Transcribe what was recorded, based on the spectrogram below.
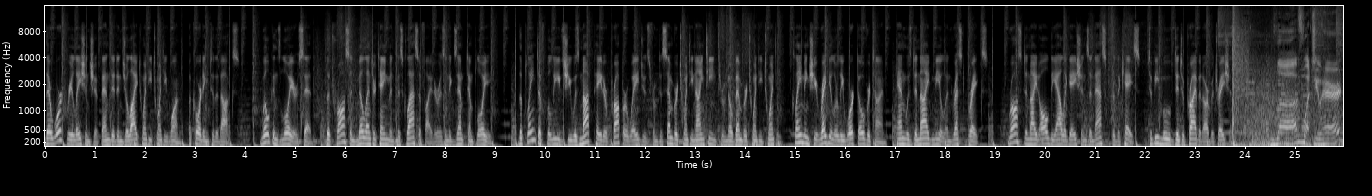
Their work relationship ended in July 2021, according to the docs. Wilkins' lawyer said that Ross and Mill Entertainment misclassified her as an exempt employee. The plaintiff believes she was not paid her proper wages from December 2019 through November 2020, claiming she regularly worked overtime and was denied meal and rest breaks. Ross denied all the allegations and asked for the case to be moved into private arbitration. Love what you heard?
